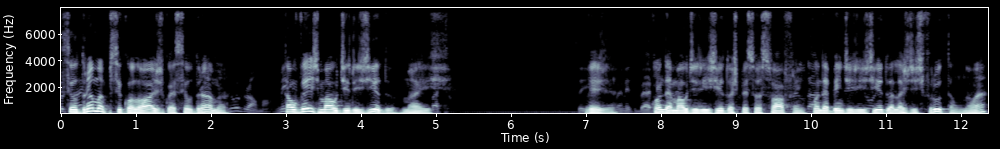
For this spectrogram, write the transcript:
Seu drama psicológico é seu drama, talvez mal dirigido, mas... Veja, quando é mal dirigido as pessoas sofrem, quando é bem dirigido elas desfrutam, não é?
